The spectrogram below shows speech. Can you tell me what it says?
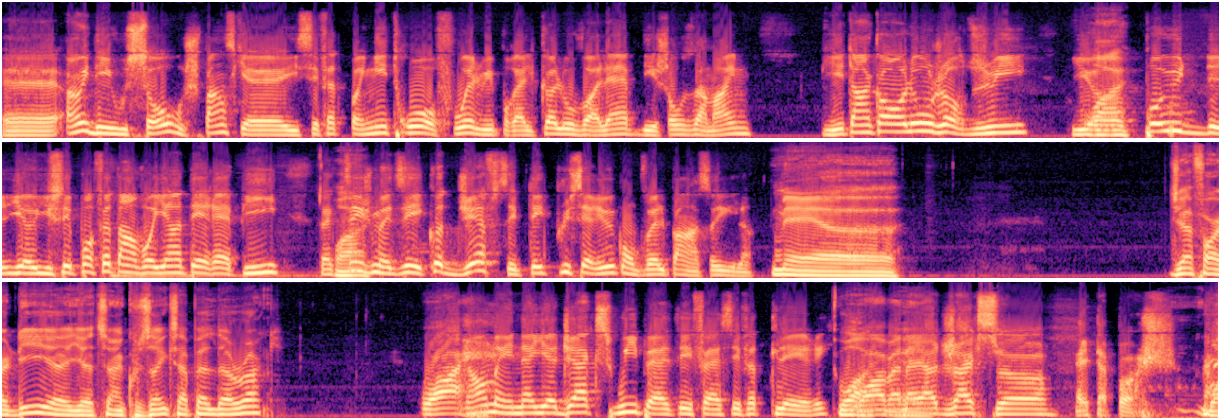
euh, un des Housseaux, je pense qu'il s'est fait pogner trois fois, lui, pour alcool au volant des choses de même. Puis il est encore là aujourd'hui. Il a pas eu il, s'est pas fait envoyer en thérapie. Fait que tu sais, je me dis, écoute, Jeff, c'est peut-être plus sérieux qu'on pouvait le penser. Là. Mais euh, Jeff Hardy, euh, y a-tu un cousin qui s'appelle The Rock? Ouais. Non, mais Nia Jax, oui, puis elle, s'est fait clairer. Ouais, ouais mais Nia Jax, là, elle était poche. Ouais,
